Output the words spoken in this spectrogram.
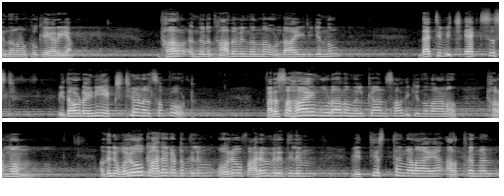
എന്ന് നമുക്കൊക്കെ അറിയാം. ധർ എന്നൊരു ധാതുവിൽ നിന്ന് ഉണ്ടായിരിക്കുന്നു. That which exist without any external support പരസഹായം കൂടാതെ നിൽക്കാൻ സാധിക്കുന്നതാണ് ധർമ്മം. അതിന് ഓരോ കാലഘട്ടത്തിലും ഓരോ പാരമ്പര്യത്തിലും വ്യത്യസ്തങ്ങളായ അർത്ഥങ്ങൾ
